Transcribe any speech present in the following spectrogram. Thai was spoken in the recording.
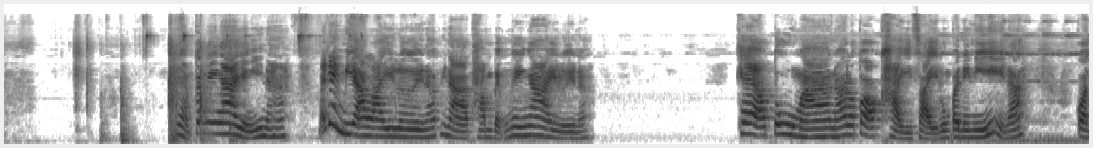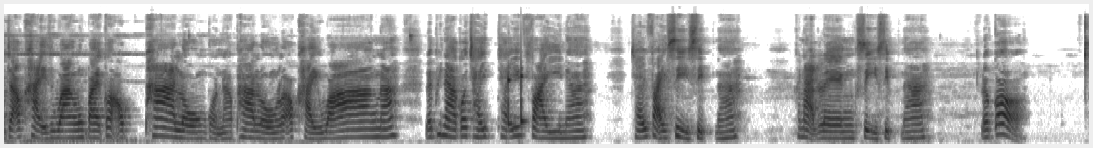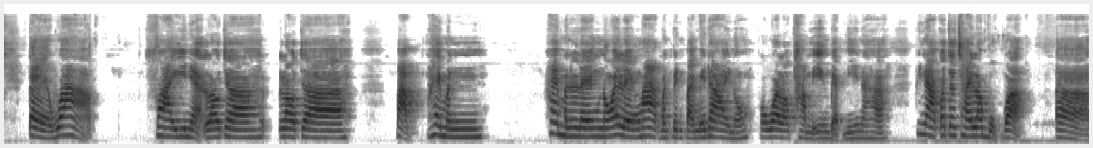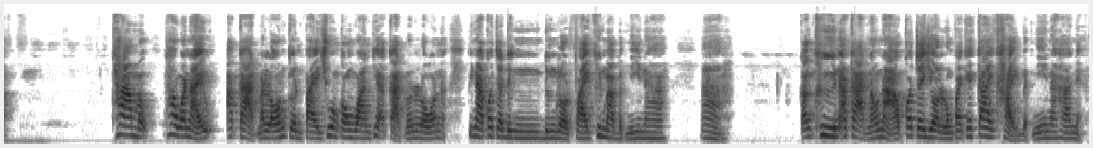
เนี่ยก็ง่าย ๆ อย่างนี้นะฮะ ไม่ได้มีอะไรเลยนะ พี่นาทำแบบง่าย ๆเลยนะ แค่เอาตู้มานะ แล้วก็เอาไข่ใส่ลงไปในนี้นะ ก่อนจะเอาไข่วางลงไป ก็เอาผ้ารองก่อนนะ ผ้ารองแล้วเอาไข่วางนะ แล้วพี่นาก็ใช้ใช้ไฟนะ ใช้ไฟสี่สิบนะ ขนาดแรงสี่สิบนะแล้วก็ แต่ว่าไฟเนี่ยเราจะเราจะปรับให้มันให้มันแรงน้อยแรงมากมันเป็นไปไม่ได้เนาะเพราะว่าเราทำเองแบบนี้นะคะ พี่นาก็จะใช้ระบบว่าอ่าถ้ามาถ้าวันไหนอากาศมันร้อนเกินไปช่วงกลางวันที่อากาศร้อนๆพี่นาก็จะดึงดึงหลอดไฟขึ้นมาแบบนี้นะคะ อ่า กลางคืนอากาศหนาวๆก็จะหย่อนลงไปใกล้ๆไข่แบบนี้นะคะ เนี่ย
